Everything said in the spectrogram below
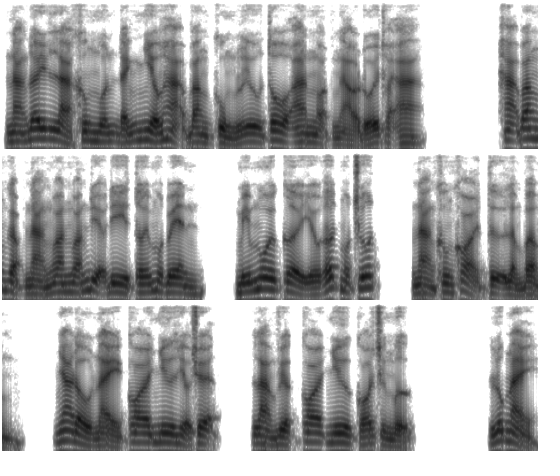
nàng đây là không muốn đánh nhiều hạ băng cùng lưu tô an ngọt ngào đối thoại a. Hạ băng gặp nàng ngoan ngoãn địa đi tới một bên, mí môi cười yếu ớt một chút, nàng không khỏi tự lẩm bẩm, nha đầu này coi như hiểu chuyện, làm việc coi như có chừng mực. Lúc này,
